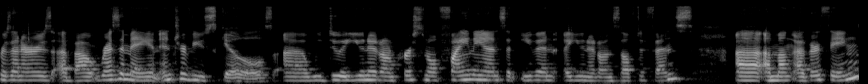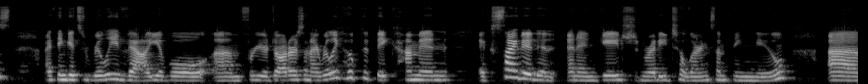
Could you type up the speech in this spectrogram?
presenters about resume and interview skills. Uh, we do a unit on personal finance and even a unit on self defense. Uh, among other things. I think it's really valuable um, for your daughters, and I really hope that they come in excited and, and engaged and ready to learn something new. Um,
